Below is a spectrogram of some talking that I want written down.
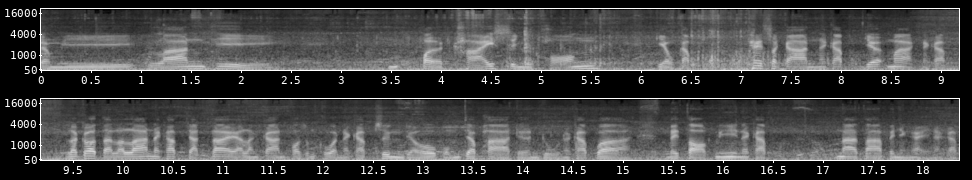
จะมีร้านที่เปิดขายสิ่งของ เกี่ยวกับเทศกาลนะครับ เยอะมากนะครับ แล้วก็แต่ละร้านนะครับจัดได้อลังการพอสมควรนะครับ ซึ่งเดี๋ยวผมจะพาเดินดูนะครับว่าในตอกนี้นะครับ หน้าตาเป็นยังไงนะครับ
